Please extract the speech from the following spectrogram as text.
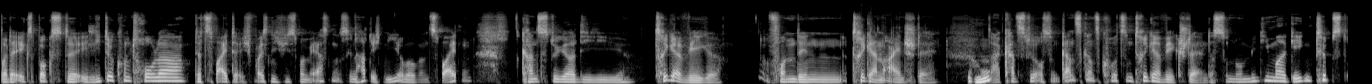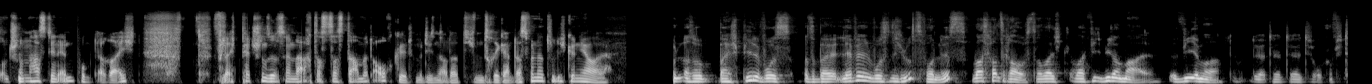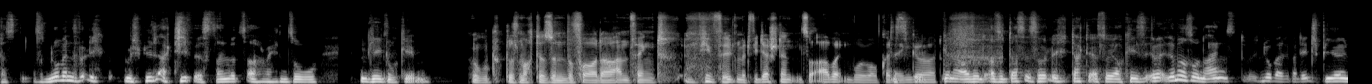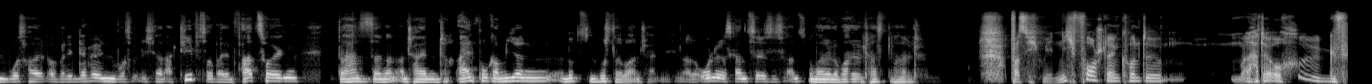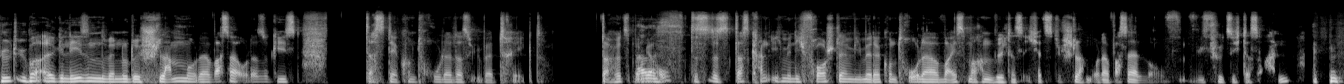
Bei der Xbox der Elite-Controller, der zweite, ich weiß nicht, wie es beim ersten ist, den hatte ich nie, aber beim zweiten kannst du ja die Triggerwege von den Triggern einstellen. Mhm. Da kannst du auch so einen ganz, ganz kurzen Triggerweg stellen, dass du nur minimal gegentippst und schon hast den Endpunkt erreicht. Vielleicht patchen sie das ja nach, dass das damit auch geht mit diesen adaptiven Triggern. Das wäre natürlich genial. Und also bei Spielen, wo es, also bei Leveln, wo es nicht genutzt worden ist, war es ganz raus. Da war ich war wie, wie normal. Wie immer, der, der, der Druck auf die Tasten. Also nur wenn es wirklich im Spiel aktiv ist, dann wird es auch entsprechend so einen Gegendruck geben. Ja gut, das macht ja Sinn, bevor er da anfängt, irgendwie wild mit Widerständen zu arbeiten, wo überhaupt keiner hingehört. Genau, also, also das ist wirklich, ich dachte erst so, ja, okay, es ist immer, immer so, nein, nur bei, bei den Spielen, wo es halt, auch bei den Leveln, wo es wirklich dann aktiv ist, oder bei den Fahrzeugen, da haben sie es dann anscheinend einprogrammieren, nutzen musste aber anscheinend nicht. Also ohne das Ganze ist es ganz normale, normale Tasten halt. Was ich mir nicht vorstellen konnte, man hat ja auch äh, gefühlt überall gelesen, wenn du durch Schlamm oder Wasser oder so gehst, dass der Controller das überträgt. Da hört es bei mir auf. Das, das, das kann ich mir nicht vorstellen, wie mir der Controller weismachen will, dass ich jetzt durch Schlamm oder Wasser laufe. Wie fühlt sich das an?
